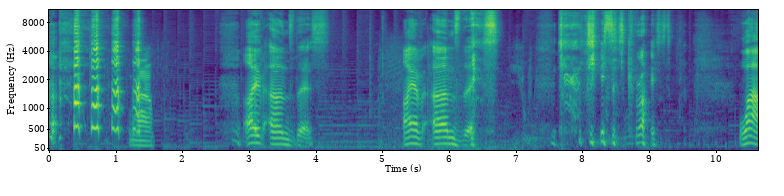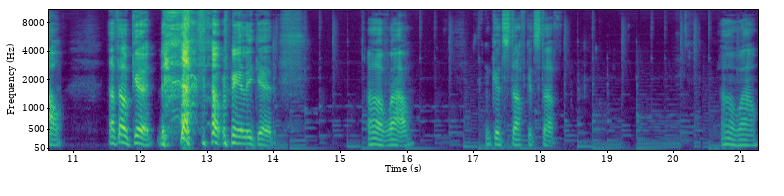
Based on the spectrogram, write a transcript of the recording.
wow. I've earned this. I have earned this. Jesus Christ. Wow. That felt good. that felt really good. Oh, wow. Good stuff, good stuff. Oh, wow.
